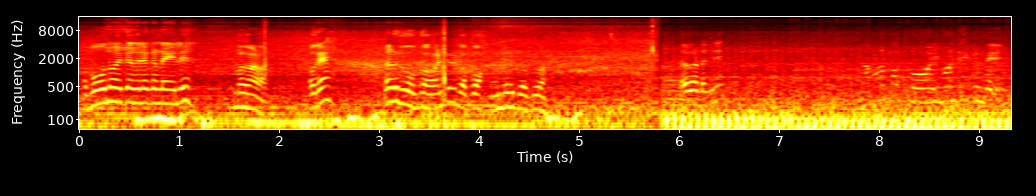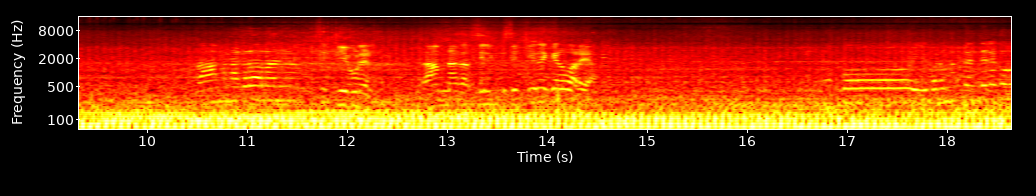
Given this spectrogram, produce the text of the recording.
അപ്പോൾ പോകുന്ന വഴിക്ക് എന്തെങ്കിലുമൊക്കെ ഉണ്ടെങ്കിൽ നമുക്ക് കാണാം. ഓക്കെ? എടുക്കുക നോക്കുക വണ്ടി എടുക്കുക പോവാം. വണ്ടി എടുക്കുക പോവാം. അതൊക്കെ കണ്ടേ നമ്മളിപ്പോൾ പോയിക്കൊണ്ടിരിക്കണ്ടേ രാമനഗർ പറഞ്ഞാൽ സിറ്റി കൂടെയാണ്. രാംനഗർ സിൽക്ക് സിറ്റി എന്നൊക്കെയാണ് പറയാ. അപ്പോൾ ഇവിടെ നിന്നിട്ട് എന്തെങ്കിലുമൊക്കെ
